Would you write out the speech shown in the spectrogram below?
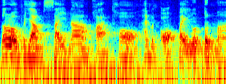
แล้วเราพยายามใส่น้ำผ่านท่อให้มันออกไปลดต้นไม้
